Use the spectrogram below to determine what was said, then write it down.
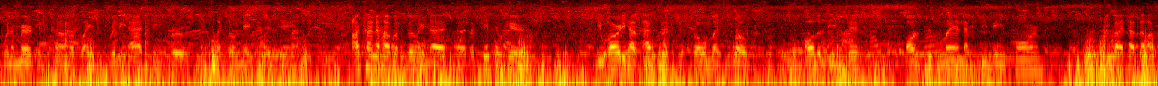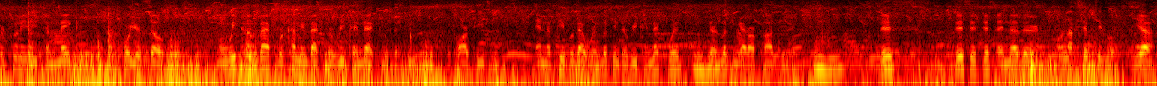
when Americans come of like really asking for like donations and things. I kind of have a feeling that uh, the people here, you already have access to so much wealth, all of these fish, all of this land that could be being farmed. You guys have the opportunity to make for yourself. When we come back, we're coming back to reconnect with the people, with our people. And the people that we're looking to reconnect with, they're looking at our pockets. This this is just another Unacceptable. yeah.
